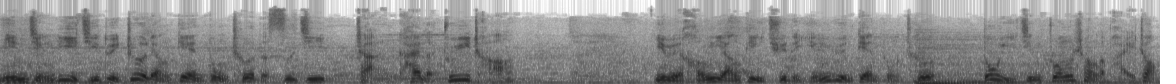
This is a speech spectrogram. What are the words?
民警立即对这辆电动车的司机展开了追查，因为衡阳地区的营运电动车都已经装上了牌照，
